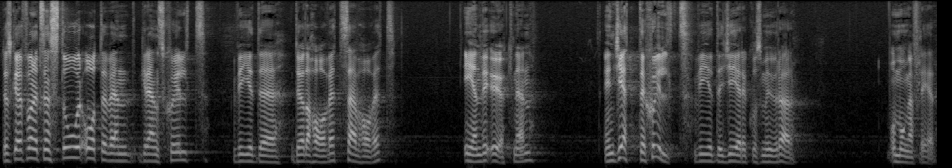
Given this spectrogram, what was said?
Det skulle ha funnits en stor återvändsgränsskylt vid eh, Döda havet, Sävhavet. En vid öknen. En jätteskylt vid Jerikos murar. Och många fler.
